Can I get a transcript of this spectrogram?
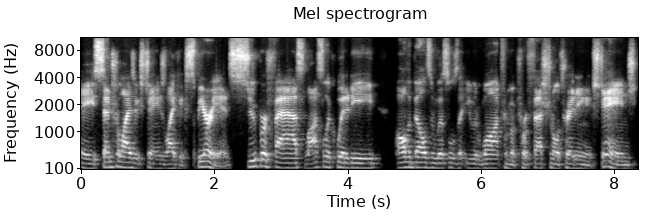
a centralized exchange like experience, super fast, lots of liquidity, all the bells and whistles that you would want from a professional trading exchange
